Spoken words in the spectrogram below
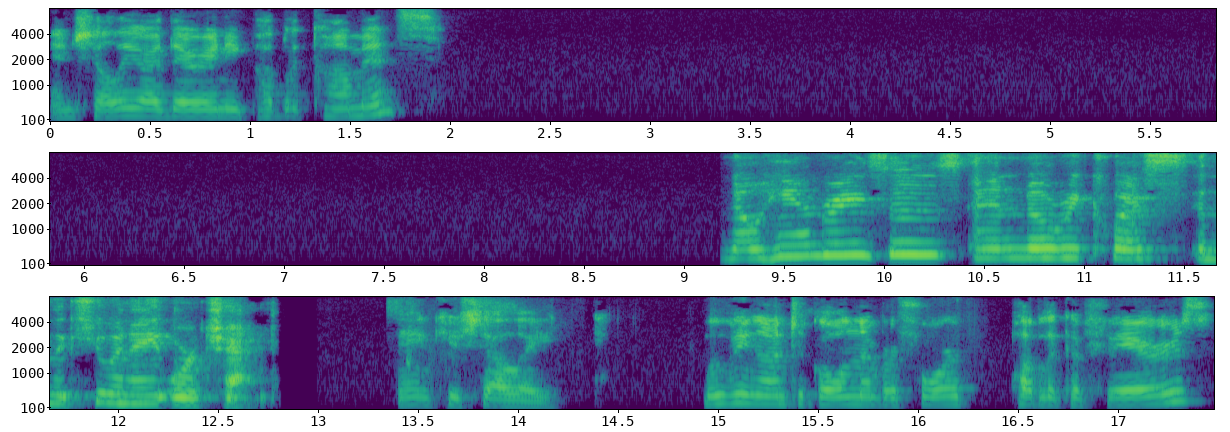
And Shelley, are there any public comments? No hand raises and no requests in the Q and A or chat. Thank you, Shelley. Moving on to goal number four, public affairs.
